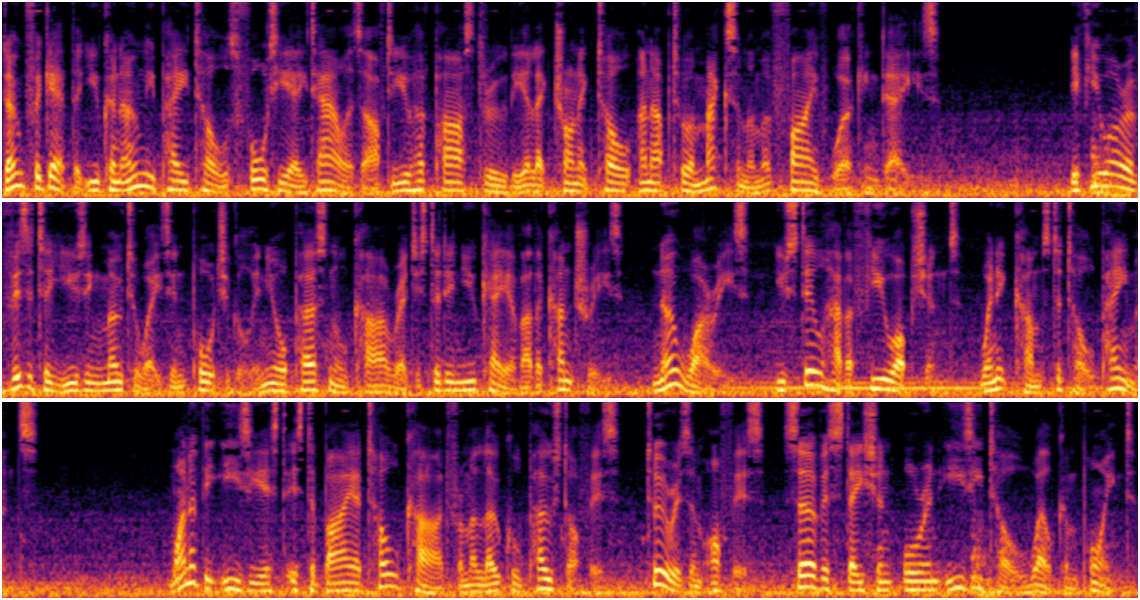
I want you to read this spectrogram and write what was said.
Don't forget that you can only pay tolls 48 hours after you have passed through the electronic toll and up to a maximum of 5 working days. If you are a visitor using motorways in Portugal in your personal car registered in UK of other countries, no worries, you still have a few options when it comes to toll payments. One of the easiest is to buy a toll card from a local post office, tourism office, service station or an easy toll welcome point.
